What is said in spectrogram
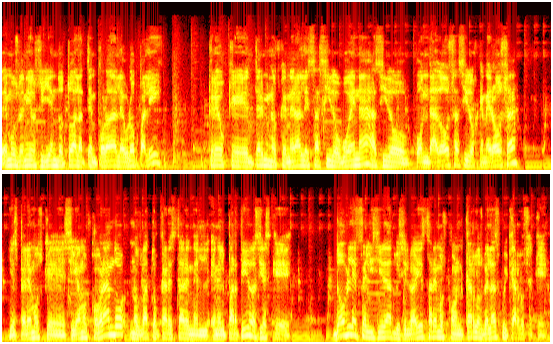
hemos venido siguiendo toda la temporada de la Europa League. Creo que en términos generales ha sido buena, ha sido bondadosa, ha sido generosa y esperemos que sigamos cobrando. Nos va a tocar estar en el, en el partido, así es que doble felicidad, Luis Silva. Ahí estaremos con Carlos Velasco y Carlos Sequeiro.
